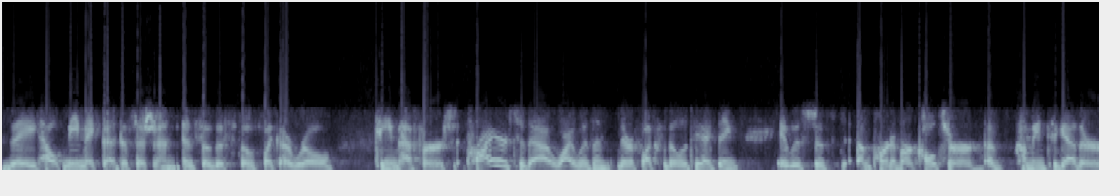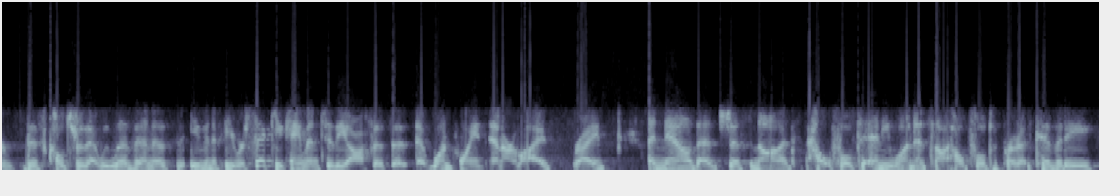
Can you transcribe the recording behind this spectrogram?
They helped me make that decision. And so this feels like a real team effort. Prior to that, why wasn't there flexibility? I think it was just a part of our culture of coming together. This culture that we live in is even if you were sick, you came into the office at, at one point in our lives, right? And now that's just not helpful to anyone. It's not helpful to productivity.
